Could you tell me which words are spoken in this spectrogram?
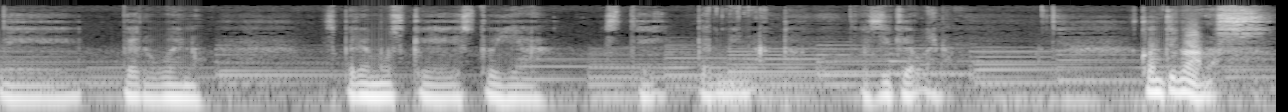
eh, pero bueno, esperemos que esto ya esté terminando. Así que bueno, continuamos.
